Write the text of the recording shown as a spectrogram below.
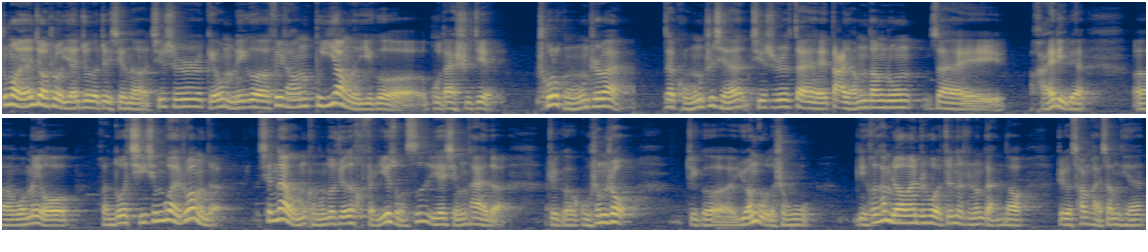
朱茂炎教授研究的这些呢，其实给我们了一个非常不一样的一个古代世界。除了恐龙之外，在恐龙之前，其实，在大洋当中，在海里边，呃，我们有很多奇形怪状的，现在我们可能都觉得匪夷所思一些形态的这个古生兽，这个远古的生物。你和他们聊完之后，真的是能感到这个沧海桑田。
